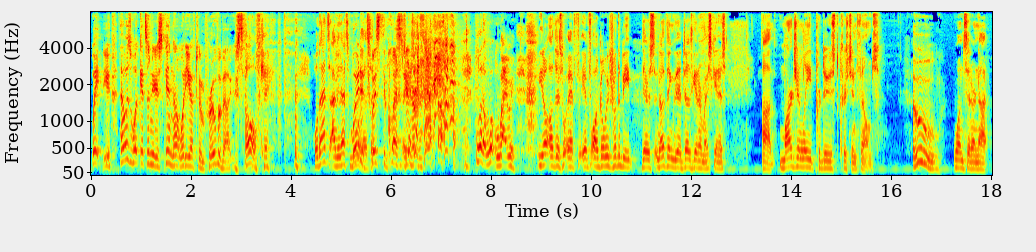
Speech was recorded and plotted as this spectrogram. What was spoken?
Wait, you, that was what gets under your skin, not what do you have to improve about yourself. Oh, okay. Well, that's. I mean, that's more. Way to twist the question. What? A, what why, you know, oh, there's. If, if I'll go before the beep, there's another thing that does get under my skin is um, marginally produced Christian films, Ooh, ones that are not.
